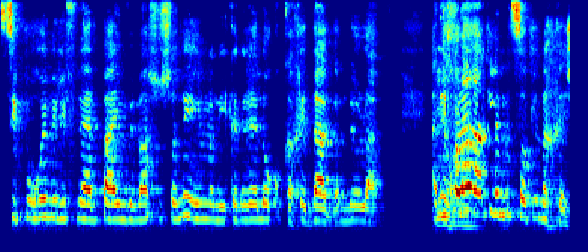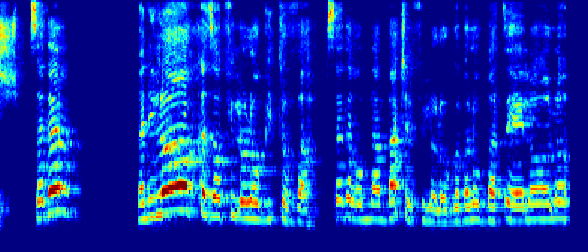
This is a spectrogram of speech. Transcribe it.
סיפורים מלפני אלפיים ומשהו שנים, אני כנראה לא כל כך אדע גם לעולם. אני יכולה רק לנסות לנחש, בסדר? ואני לא כזאת פילולוגית טובה, בסדר? אמנם בת של פילולוג, אבל לא, בת, אה, לא, לא,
